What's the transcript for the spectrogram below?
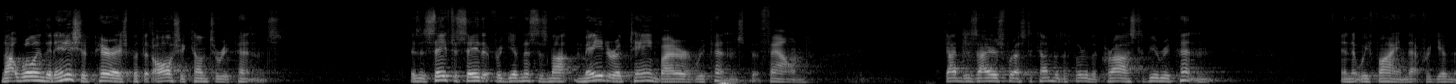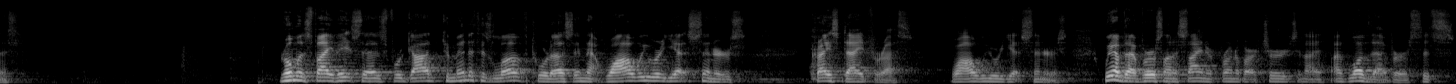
not willing that any should perish, but that all should come to repentance. Is it safe to say that forgiveness is not made or obtained by our repentance, but found? God desires for us to come to the foot of the cross to be repentant, and that we find that forgiveness. Romans 5 8 says, For God commendeth his love toward us, in that while we were yet sinners, Christ died for us. While we were yet sinners. We have that verse on a sign in front of our church, and I, I've loved that verse. It's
